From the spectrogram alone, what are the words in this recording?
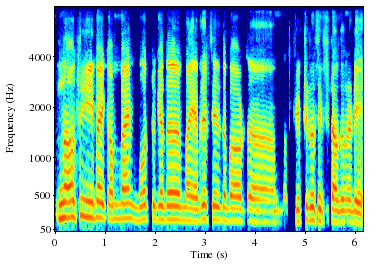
Now, see, if I combine both together, my average sale is about uh, 50 to 60,000 a day.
